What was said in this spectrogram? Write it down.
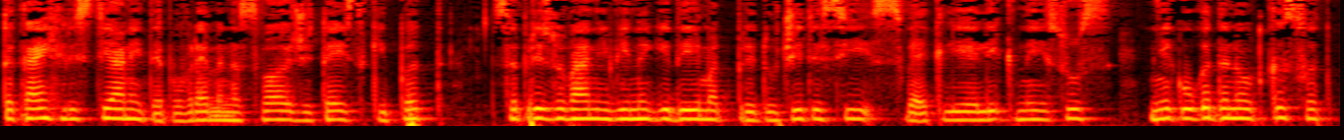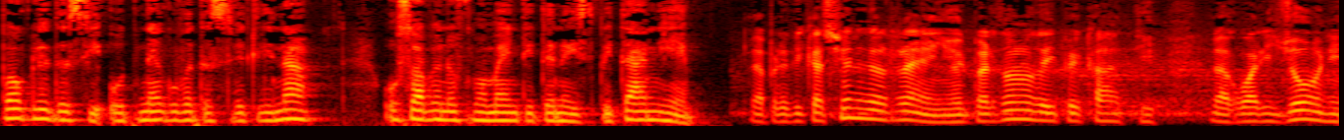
така и християните по време на своя житейски път са призовани винаги да имат пред очите си светлия лик на Исус, никога да не откъсват погледа си от Неговата светлина, особено в моментите на изпитание. La predicazione del regno, il perdono dei peccati, la guarigione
